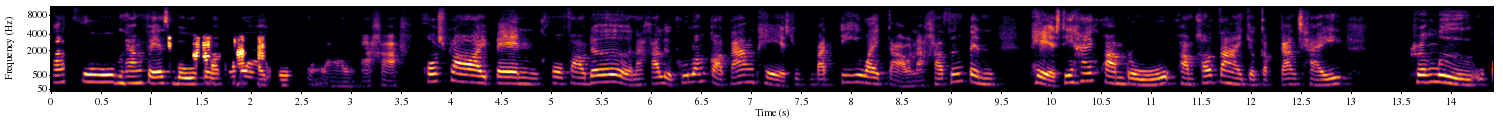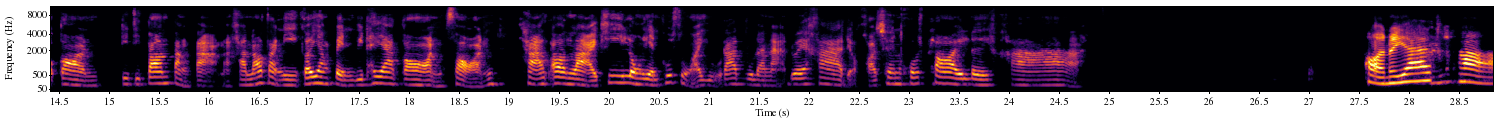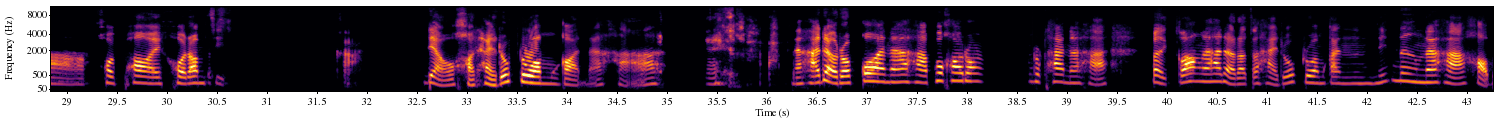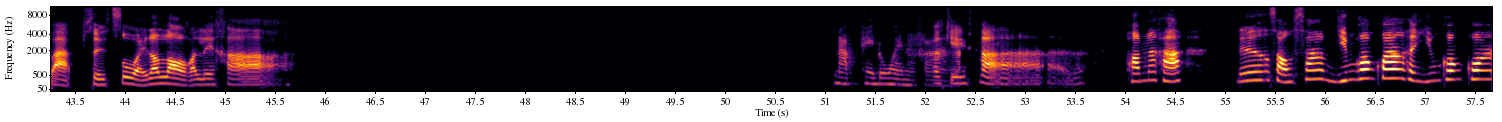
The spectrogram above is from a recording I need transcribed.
ทั้ง Zoom ทั้ง Facebook แล้วก็ Line Group ของเรานะคะโคชพลอยเป็น co-founder นะคะ หรือผู้ร่วมก่อตั้งเพจ Buddy วัยเก่านะคะ ซึ่งเป็นเพจที่ให้ความรู้ความเข้าใจเกี่ยวกับการใช้เครื่องมืออุปกรณ์ ดิจิตอลต่างๆนะคะ นอกจากนี้ก็ยังเป็นวิทยากรสอนคลาสออนไลน์ที่โรงเรียนผู้สูงอายุราชบุรณะด้วยค่ะ เดี๋ยวขอเชิญโค้ชพลอยเลยค่ะ ขออนุญาตค่ะ โค้ดพลอยโค้ดออมจิตค่ะ เดี๋ยวขอถ่ายรูปรวมก่อนนะคะได้ค่ะนะคะ เดี๋ยวรบกวนนะคะ ผู้เข้าร่วมทุกท่านนะคะ เปิดกล้องนะคะ เดี๋ยวเราจะถ่ายรูปรวมกันนิดนึงนะคะ ขอแบบสวยๆหล่อๆกันเลยค่ะ นับให้ด้วยนะคะ โอเคค่ะ พร้อมนะคะหนึ่งสองสามยิ้มกว้างๆค่ะยิ้มกว้า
